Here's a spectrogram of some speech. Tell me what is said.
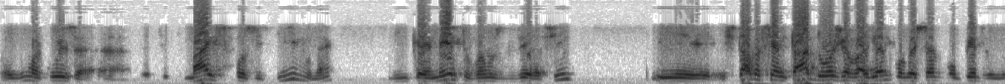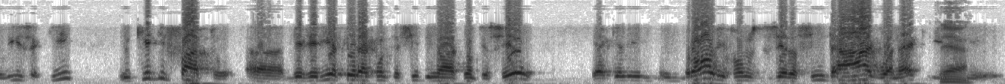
alguma coisa uh, mais positivo, né? De incremento, vamos dizer assim, e estava sentado hoje avaliando, conversando com o Pedro Luiz aqui, e o que de fato uh, deveria ter acontecido e não aconteceu é aquele embrole, vamos dizer assim, da água, né? Que, é. que,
